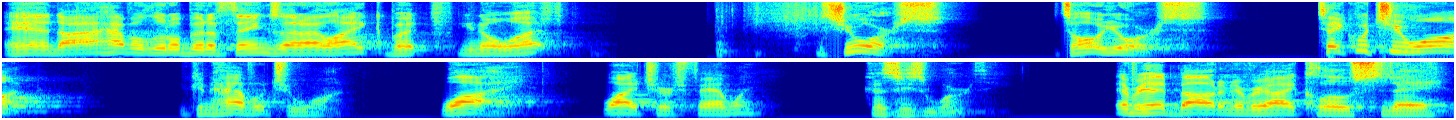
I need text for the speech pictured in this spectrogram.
and I have a little bit of things that I like, but you know what? It's yours. It's all yours. Take what you want. You can have what you want. Why? Why, church family? Because he's worthy. Every head bowed and every eye closed today.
